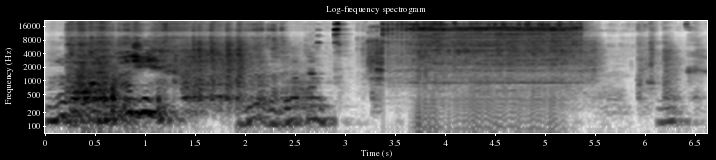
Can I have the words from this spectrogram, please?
Malutko to wyłazi. No, za drutem. Tak.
